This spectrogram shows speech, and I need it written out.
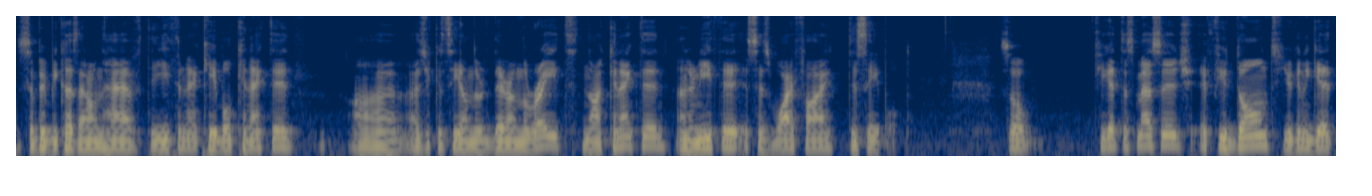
simply because I don't have the Ethernet cable connected uh, as you can see on the, there on the right, not connected. Underneath it, it says Wi-Fi disabled. So if you get this message, if you don't, you're going to get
